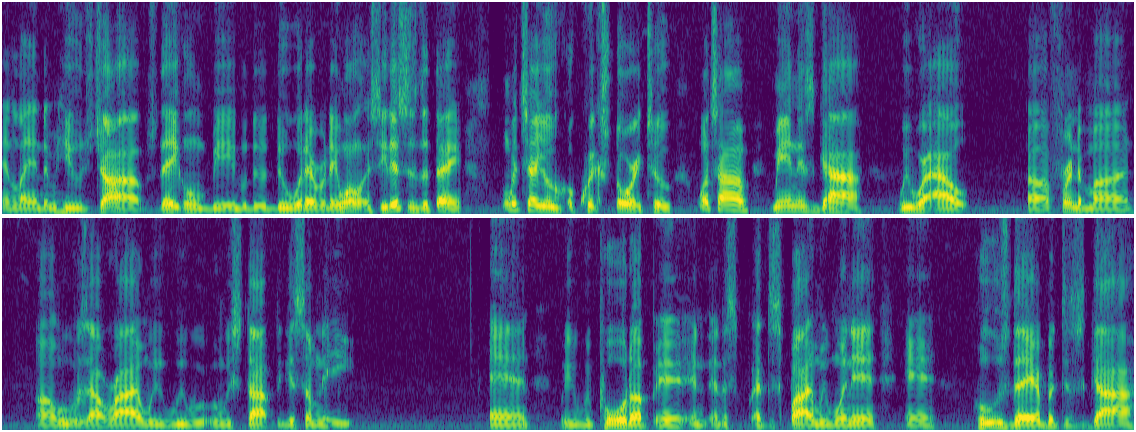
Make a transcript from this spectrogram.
and land them huge jobs, they gonna be able to do whatever they want. And see, this is the thing. I'm gonna tell you a quick story too. One time, me and this guy, we were out. uh, a friend of mine, uh, we was out riding. We we were, we stopped to get something to eat, and we we pulled up the, at the spot, and we went in. And who's there but this guy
